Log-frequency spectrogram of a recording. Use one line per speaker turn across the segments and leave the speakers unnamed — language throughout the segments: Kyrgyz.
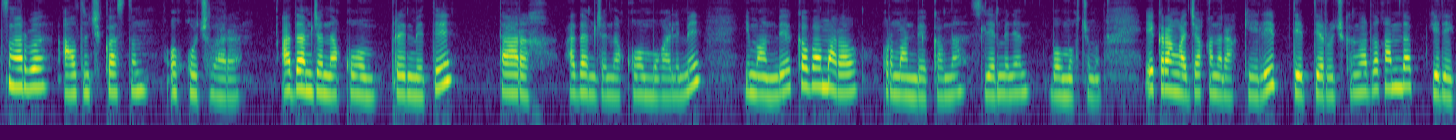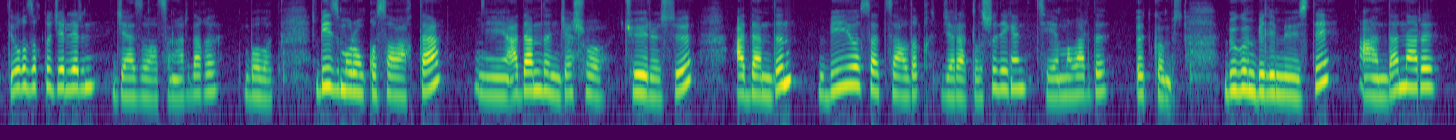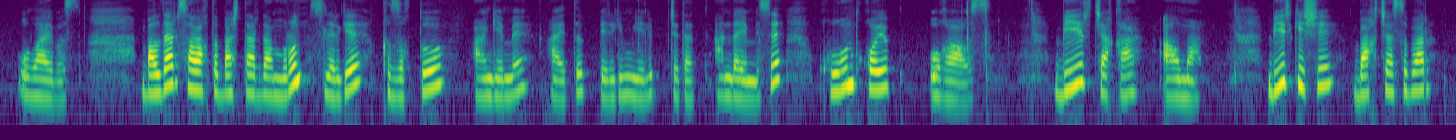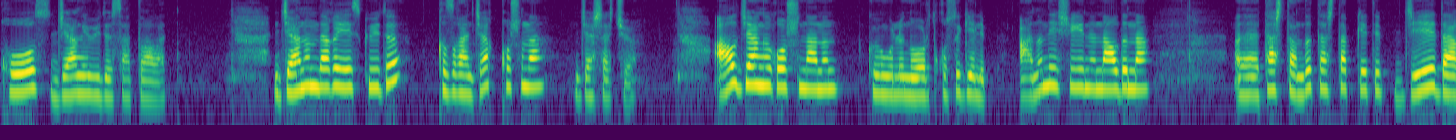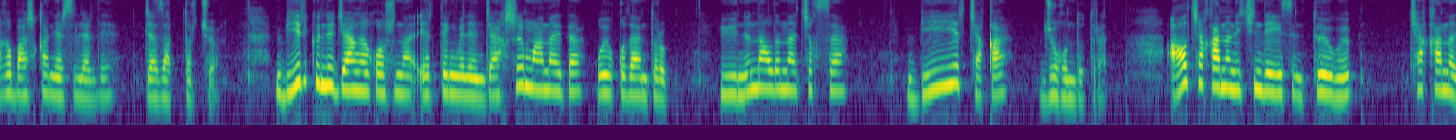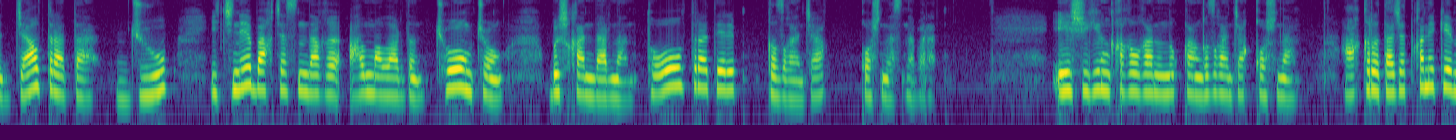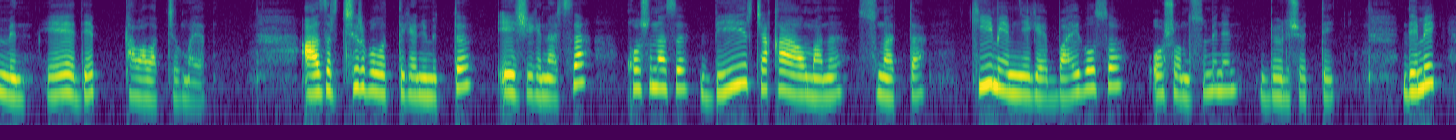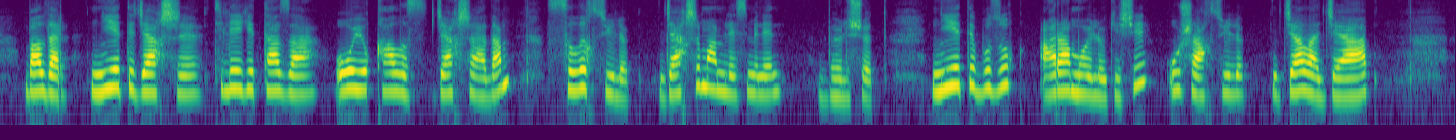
саламатсыңарбы алтынчы класстын окуучулары. Адам жана коом предмети тарых. Адам жана коом мугалими иманбекова марал курманбековна. Силер менен болмокчумун. Экранга жакыныраак келип дептер ручкаңарды камдап керектүү кызыктуу жерлерин жазып алсаңар дагы болот. Биз мурунку сабакта э, адамдын жашоо чөйрөсү адамдын биосоциалдык жаратылышы деген темаларды өткөнбүз. Бүгүн билимибизди андан ары улайбыз. Балдар сабакты баштаардан мурун силерге кызыктуу аңгеме айтып бергим келип жатат. Андай эмесе куунт коюп угабыз. Бир чака алма. Бир киши бакчасы бар кооз жаңы үйдү сатып алат. Жанындагы эски үйдө кызганчак кошуна жашачу. Ал жаңы кошунанын көңүлүн ооруткусу келип анын эшигинин алдына таштанды таштап кетип же дагы башка нерселерди жасап турчу. Бир күнү жаңы кошуна эртең менен жакшы маанайда уйкудан туруп үйүнүн алдына чыкса бир чака жугунду турат. Ал чаканын ичиндегисин төгүп чаканы жалтырата жууп ичине бакчасындагы алмалардын чоң чоң бышкандарынан толтура терип кызганчак кошунасына барат. Эшигин кагылганын уккан кызганчак кошуна акыры тажаткан экенмин. Э деп табалап жылмаят. Азыр чыр болот деген үмүттө эшигин ачса кошунасы бир чака алманы сунат да ким эмнеге бай болсо ошонусу менен бөлүшөт дейт. Демек балдар ниети жакшы тилеги таза ою калыс жакшы адам сылык сүйлөп жакшы мамилеси менен бөлүшөт. Ниети бузук арам ойлуу киши ушак сүйлөп жала жаап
